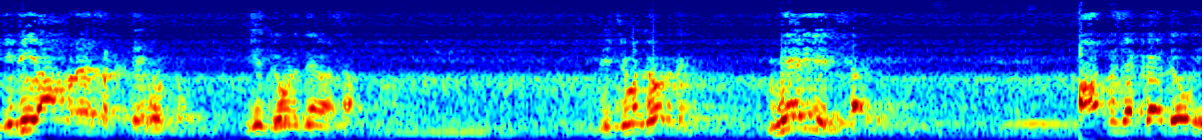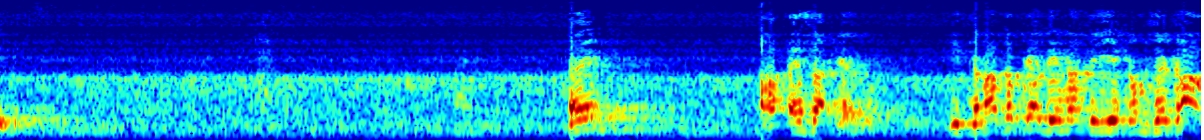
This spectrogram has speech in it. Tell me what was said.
यदि आप रह सकते हो तो ये जोड़ देना साहब बीच में जोड़ देना। मेरी इच्छा ये आप ऐसा कह दोगी? हाँ, ऐसा कह दो। इतना तो कह देना चाहिए कम से कम।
